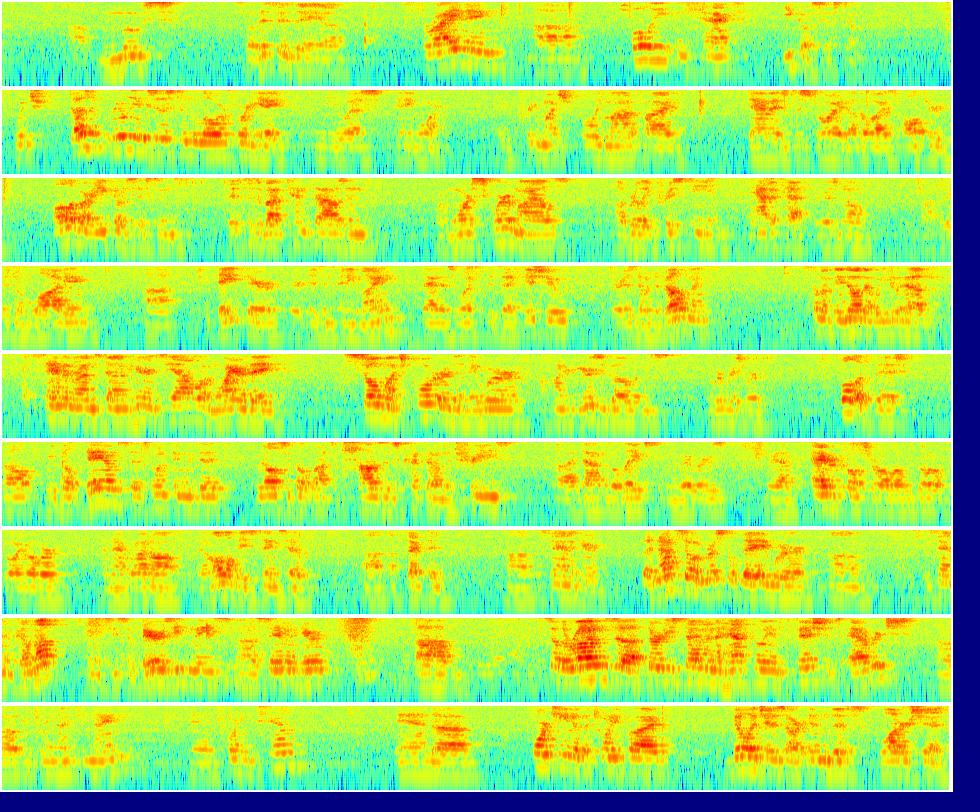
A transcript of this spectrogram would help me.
uh, moose. So this is a uh, thriving, uh, fully intact ecosystem, which doesn't really exist in the lower 48 in the US anymore. Pretty much fully modified, damaged, destroyed, otherwise altered all of our ecosystems. This is about 10,000 or more square miles of really pristine habitat. There is no, uh, there is no logging. Uh, date, there, there isn't any mining. That is what is at issue. There is no development. Some of you know that we do have salmon runs down here in Seattle, and why are they so much poorer than they were a hundred years ago when the rivers were full of fish? Well, we built dams, that's one thing we did. We also built lots of houses, cut down the trees uh, down to the lakes and the rivers. We have agriculture all over, going over, and that runoff, and all of these things have uh, affected uh, the salmon here. But not so in Bristol Bay where um, the salmon come up. You can see some bears eating these uh, salmon here. Um, So the run's uh, 37 and a half million fish, it's averaged uh, between 1990 and 2010. And uh, 14 of the 25 villages are in this watershed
